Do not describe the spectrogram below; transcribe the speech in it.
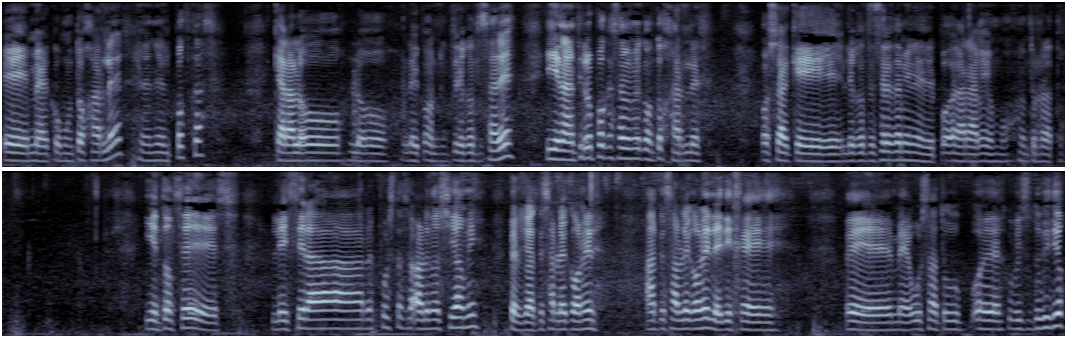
eh, me comentó Harler en el podcast, que ahora lo, le, contestaré. Y en el anterior podcast también me contó Harler. O sea que le contestaré también en el, ahora mismo, en un rato. Y entonces le hice la respuesta hablando de Xiaomi, pero yo antes hablé con él. Antes hablé con él y le dije, eh, me gusta tu, eh, tu vídeo.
